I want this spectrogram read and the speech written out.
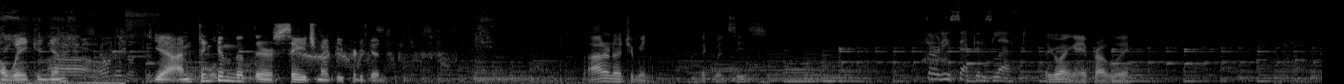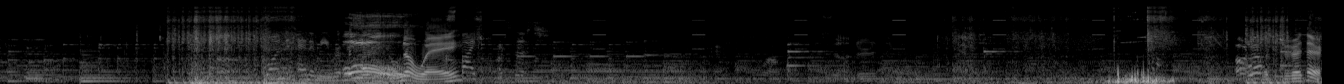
awake again. Yeah, I'm thinking that their Sage might be pretty good. I don't know what you mean. The Quincy's. 30 seconds left. They're going A probably. Oh! No way. Spike It's under, I think. Look, she's right there.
